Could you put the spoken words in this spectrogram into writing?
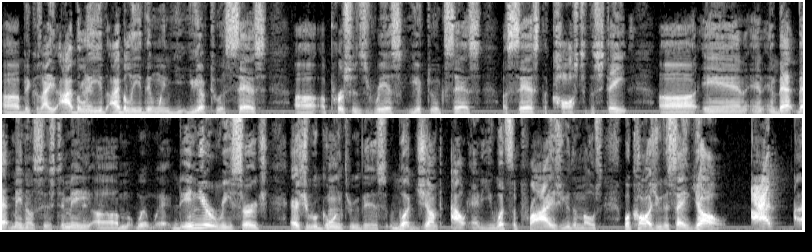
uh, because I, I believe I believe that when you, you have to assess uh, a person's risk, you have to assess assess the cost to the state. Uh, and, and and that that made no sense to me. Um, in your research, as you were going through this, what jumped out at you? What surprised you the most? What caused you to say, "Yo, I"? I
